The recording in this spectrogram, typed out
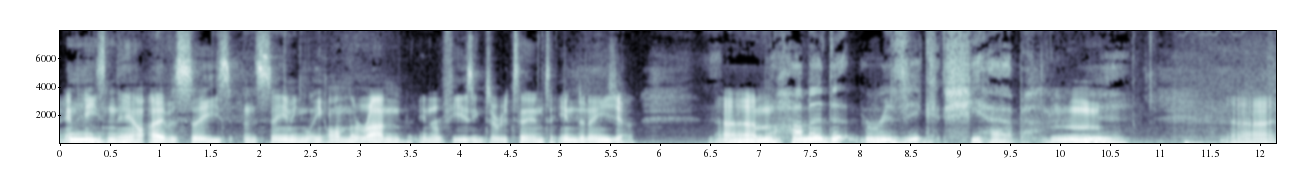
And he's now overseas and seemingly on the run in refusing to return to Indonesia. Um, Muhammad Rizieq Shihab. uh,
